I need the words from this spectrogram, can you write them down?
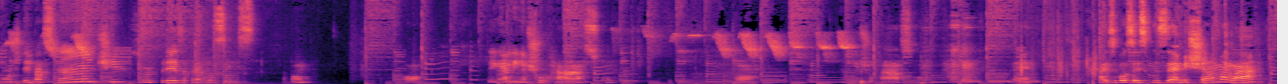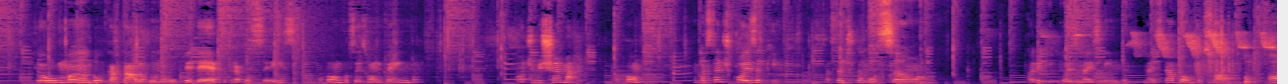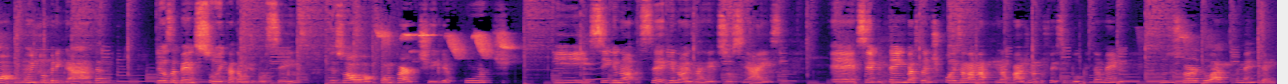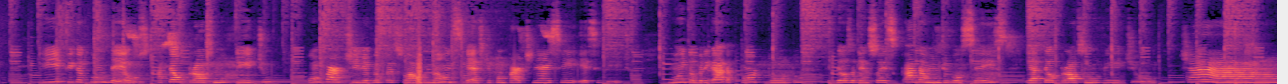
Onde tem bastante surpresa pra vocês, tá bom? Ó, tem a linha churrasco, ó, linha churrasco, né? Aí se vocês quiserem, me chama lá eu mando o catálogo no PDF para vocês, tá bom? Vocês vão vendo. Pode me chamar, tá bom? Tem bastante coisa aqui, bastante promoção, ó. Olha que coisa mais linda. Mas tá bom, pessoal. Ó, muito obrigada. Deus abençoe cada um de vocês. Pessoal, ó, compartilha, curte e segue, segue nós nas redes sociais. É, sempre tem bastante coisa lá na, na, página do Facebook também. Nos stories do WhatsApp também tem. E fica com Deus. Até o próximo vídeo. Compartilha, viu, pessoal? Não esquece de compartilhar esse, esse vídeo. Muito obrigada por tudo. Que Deus abençoe cada um de vocês. E até o próximo vídeo. Tchau!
